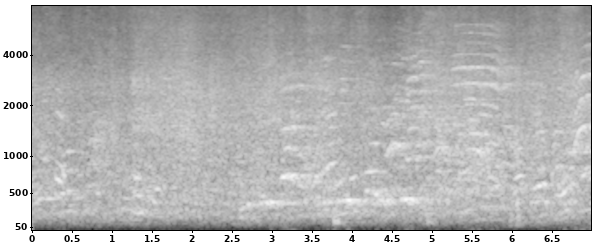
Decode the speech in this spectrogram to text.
Thank you.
